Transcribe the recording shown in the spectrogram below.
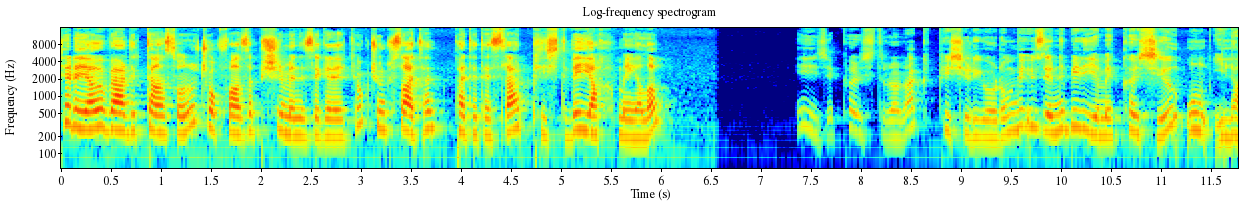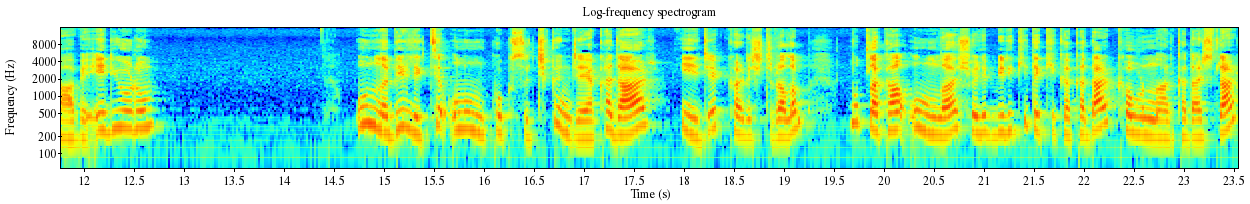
Tereyağı verdikten sonra çok fazla pişirmenize gerek yok. Çünkü zaten patatesler pişti ve yakmayalım. İyice karıştırarak pişiriyorum ve üzerine bir yemek kaşığı un ilave ediyorum. Unla birlikte unun kokusu çıkıncaya kadar iyice karıştıralım. Mutlaka unla şöyle 1-2 dakika kadar kavurun arkadaşlar.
